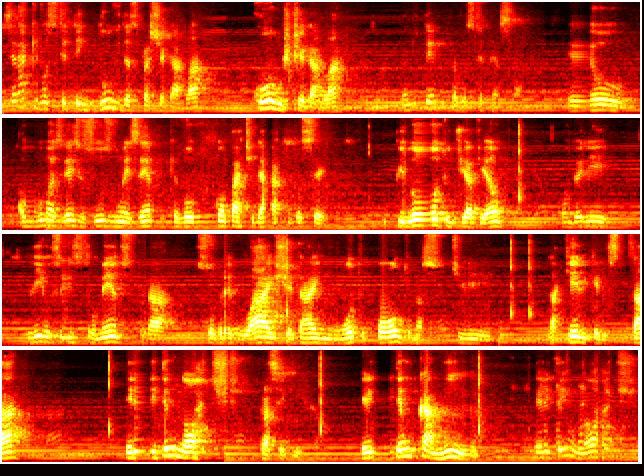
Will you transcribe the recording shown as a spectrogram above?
Será que você tem dúvidas para chegar lá? Como chegar lá? Dando tempo para você pensar. Eu, algumas vezes, uso um exemplo que eu vou compartilhar com você. O piloto de avião, quando ele liga os instrumentos para sobrevoar e chegar em um outro ponto de, daquele que ele está, ele tem um norte para seguir. Ele tem um caminho, ele tem um norte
